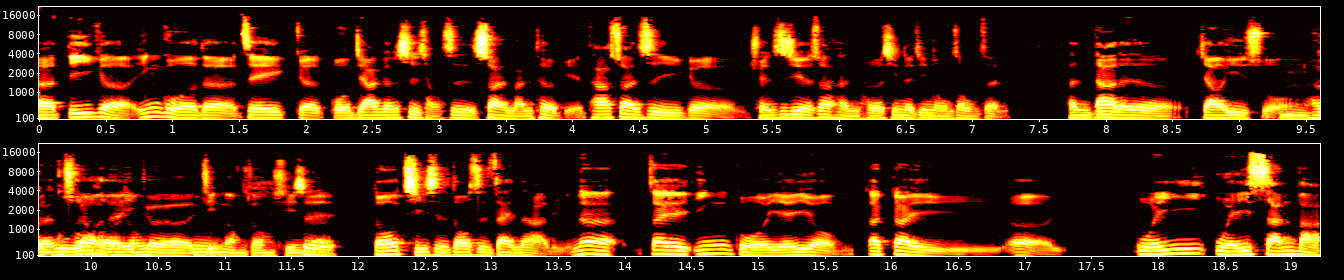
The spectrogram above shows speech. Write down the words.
呃，第一个，英国的这一个国家跟市场是算蛮特别，它算是一个全世界算很核心的金融重镇，很大的交易所，嗯，很跟古老的一个金融中心了是都其实都是在那里。那在英国也有大概呃唯一唯三吧，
